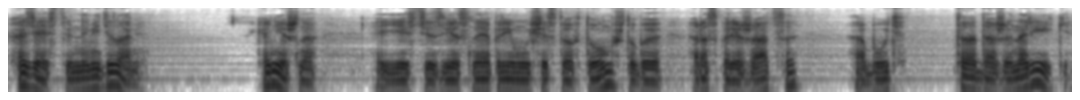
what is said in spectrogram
хозяйственными делами. Конечно, есть известное преимущество в том, чтобы распоряжаться, а будь то даже на реке,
